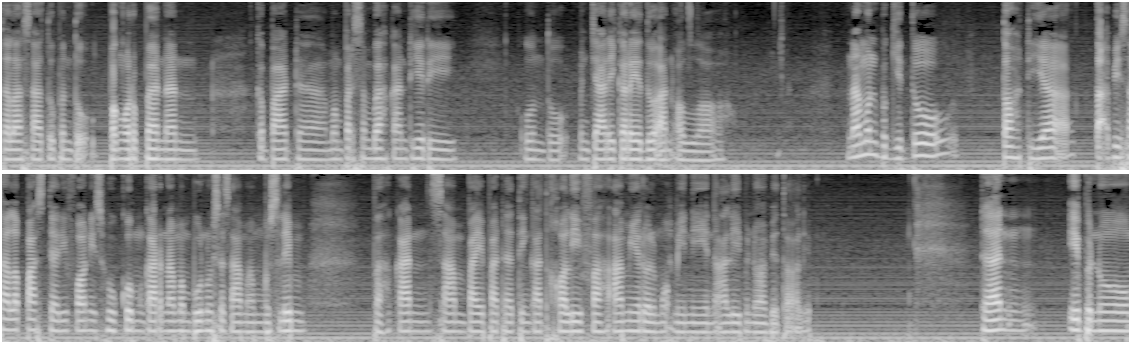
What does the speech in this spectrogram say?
salah satu bentuk pengorbanan kepada mempersembahkan diri untuk mencari keridhaan Allah. Namun begitu toh dia tak bisa lepas dari vonis hukum karena membunuh sesama muslim bahkan sampai pada tingkat khalifah Amirul Mukminin Ali bin Abi Thalib. Dan Ibnu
